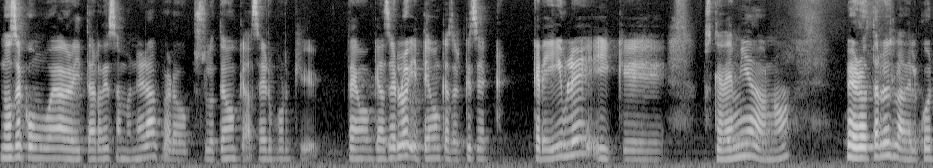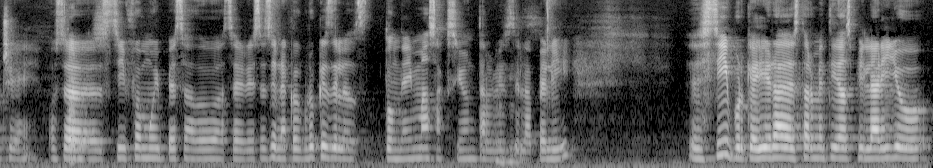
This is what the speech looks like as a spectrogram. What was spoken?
no sé cómo voy a gritar de esa manera, pero pues lo tengo que hacer porque tengo que hacerlo y tengo que hacer que sea creíble y que, pues, que dé miedo, ¿no? Pero tal vez la del coche, o sea, sí fue muy pesado hacer esa escena, creo que es de las donde hay más acción tal vez de la peli. Eh, sí, porque ahí era estar metidas Pilar y yo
